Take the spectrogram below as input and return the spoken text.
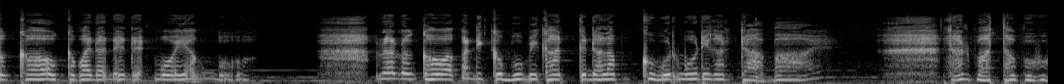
engkau kepada nenek moyangmu dan engkau akan dikebumikan ke dalam kuburmu dengan damai. Dan matamu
